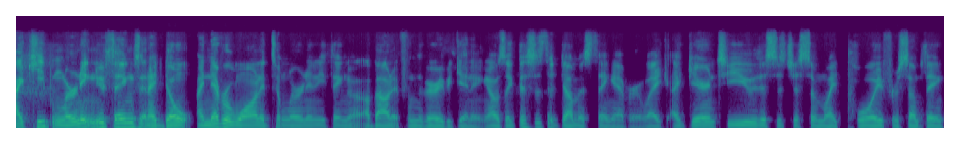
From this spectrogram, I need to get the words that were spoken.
I keep learning new things and I don't I never wanted to learn anything about it from the very beginning. I was like this is the dumbest thing ever. Like I guarantee you this is just some like ploy for something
